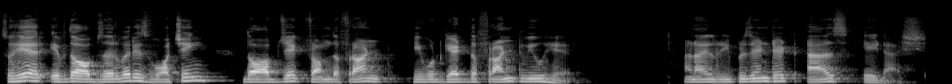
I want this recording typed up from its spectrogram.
So here if the observer is watching the object from the front, he would get the front view here and I'll represent it as a dash.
